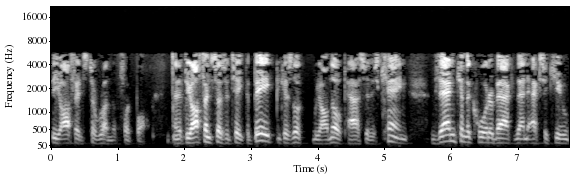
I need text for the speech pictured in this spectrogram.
the offense to run the football. And if the offense doesn't take the bait, because look, we all know passing is king, then can the quarterback then execute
